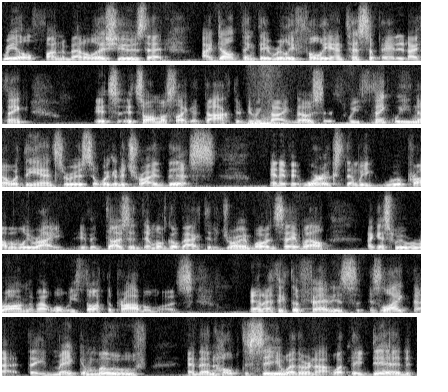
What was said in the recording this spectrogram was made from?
real fundamental issues that I don't think they really fully anticipated. I think it's it's almost like a doctor doing diagnosis. We think we know what the answer is, so we're going to try this. And if it works, then we we're probably right. If it doesn't, then we'll go back to the drawing board and say, well, I guess we were wrong about what we thought the problem was. And I think the Fed is is like that. They make a move and then hope to see whether or not what they did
